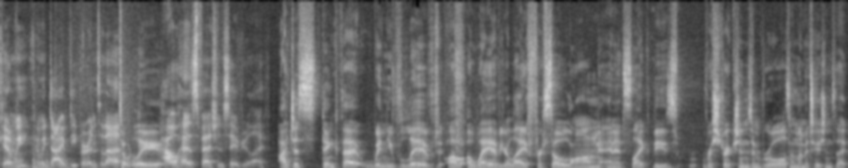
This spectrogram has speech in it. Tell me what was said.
Can we? Can we dive deeper into that? Totally. How has fashion saved your life? I just think that when you've lived a, a way of your life for so long and it's like these restrictions and rules and limitations that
